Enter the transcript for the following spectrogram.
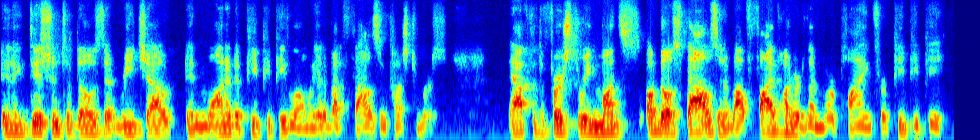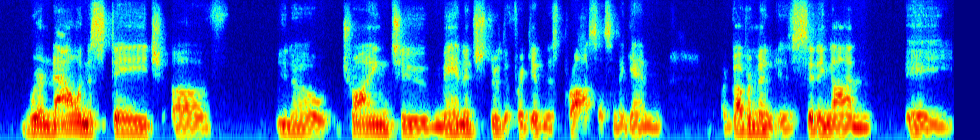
in addition to those that reach out and wanted a PPP loan, we had about a thousand customers. After the first three months of those thousand, about 500 of them were applying for PPP. We're now in the stage of, you know, trying to manage through the forgiveness process. And again, our government is sitting on a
